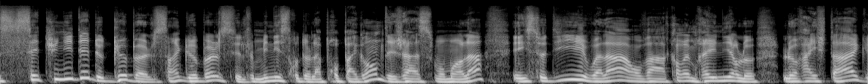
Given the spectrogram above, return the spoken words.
c'est une idée de Goebbels. Hein. Goebbels, c'est le ministre de la propagande déjà à ce moment-là. Et il se dit, voilà, on va quand même réunir le, le Reichstag.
